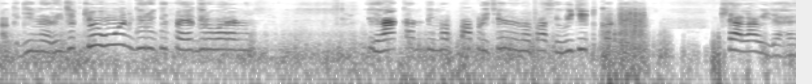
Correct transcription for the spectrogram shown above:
બાકી જેને રિઝલ્ટ જોવું હોય ને ગુરુ કૃપા એગ્રોવાળાનું એ આ કાંતિમાં આપણી ચેનલમાં પાસે વિઝિટ કરી ખ્યાલ આવી જાય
